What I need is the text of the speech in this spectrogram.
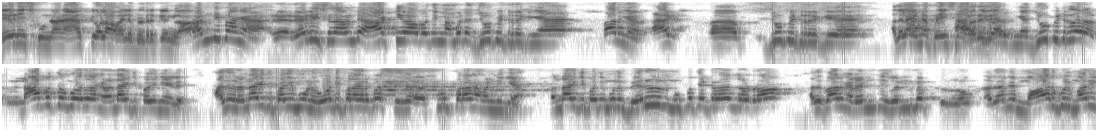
லேடிஸ்க்கு உண்டான ஆக்டிவோலாம் அவைலபிள் இருக்குங்களா? கண்டிப்பாங்க. லேடிஸ்ல வந்து ஆக்டிவா பாத்தீங்கன்னா நம்ம ஜூபிட்டர் இருக்குங்க. பாருங்க ஜூபிட்டர் இருக்கு. அதெல்லாம் என்ன பிரைஸ் வருது? இருக்குங்க. ஜூபிட்டர்ல நாற்பத்தொன்பது ரூபாங்க ரெண்டாயிரத்தி பதினேழு. அது ரெண்டாயிரத்தி பதிமூணு ஓட்டி பழகிறதுக்குலாம் சூப்பரான வண்டிங்க. ரெண்டாயிரத்தி பதிமூணு வெறும் முப்பத்தெட்டு ரூபான்னு சொல்றோம். அது பாருங்க ரெண்டு ரெண்டுமே அதாவது மார்பிள் மாதிரி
